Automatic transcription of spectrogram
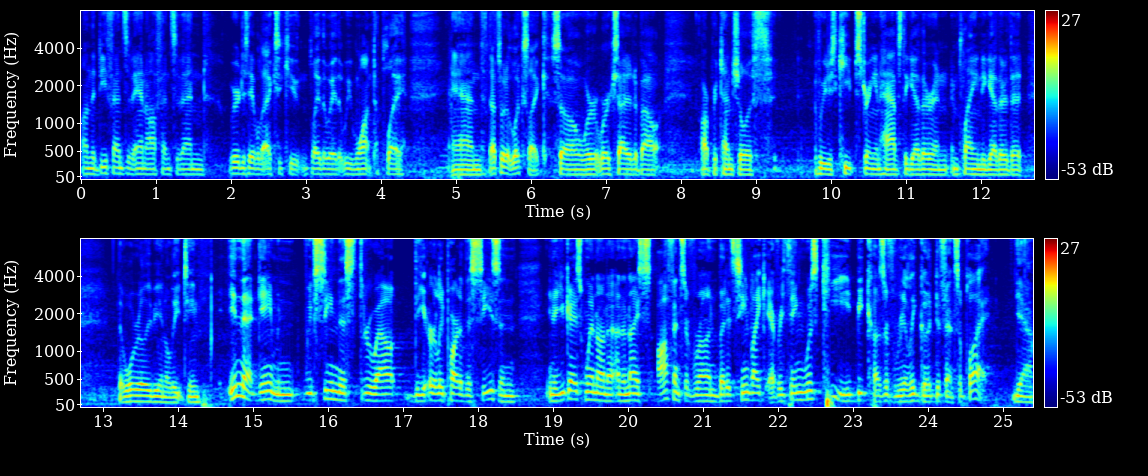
on the defensive and offensive end, we were just able to execute and play the way that we want to play. And that's what it looks like. So we're, we're excited about our potential if, if we just keep stringing halves together and, and playing together that, that we'll really be an elite team in that game, and we've seen this throughout the early part of the season. You know, you guys went on a, on a nice offensive run, but it seemed like everything was keyed because of really good defensive play. Yeah,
